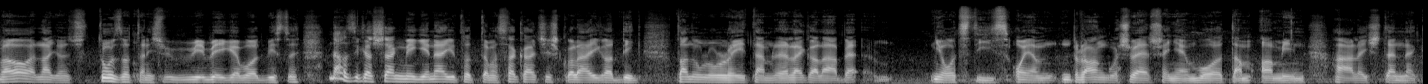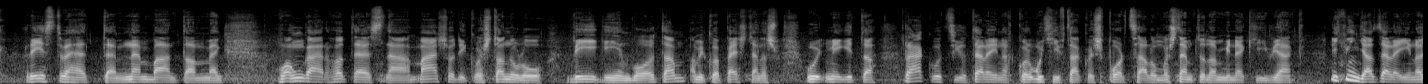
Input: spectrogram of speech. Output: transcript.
ó, nagyon túlzottan is vége volt biztos. De az igazság, még én eljutottam a szakácsiskoláig, addig tanuló létemre legalább 8-10 olyan rangos versenyen voltam, amin hála Istennek részt vehettem, nem bántam meg. Hungár Hotelsnál másodikos tanuló végén voltam, amikor Pesten, az, úgy, még itt a Rákóczi út elején, akkor úgy hívták, hogy sportszálló, most nem tudom, minek hívják itt mindjárt az elején, a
